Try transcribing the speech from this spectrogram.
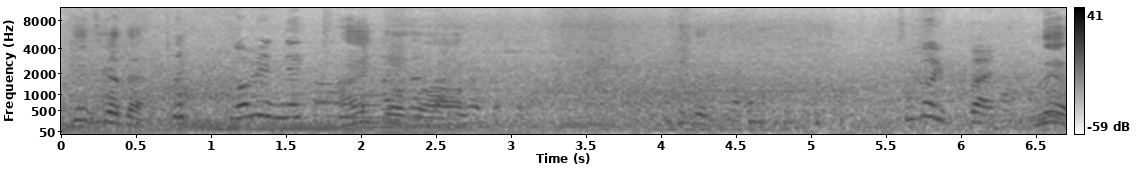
気をつけてはごめんね。いどうぞすごいいっぱい。ねえ、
